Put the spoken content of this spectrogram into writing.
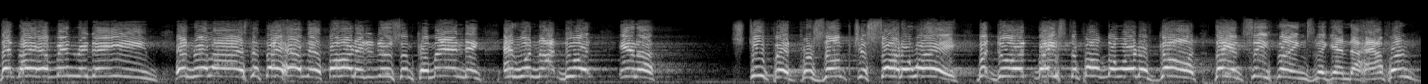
that they have been redeemed, and realize that they have the authority to do some commanding, and would not do it in a stupid, presumptuous sort of way, but do it based upon the Word of God, they'd see things begin to happen.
